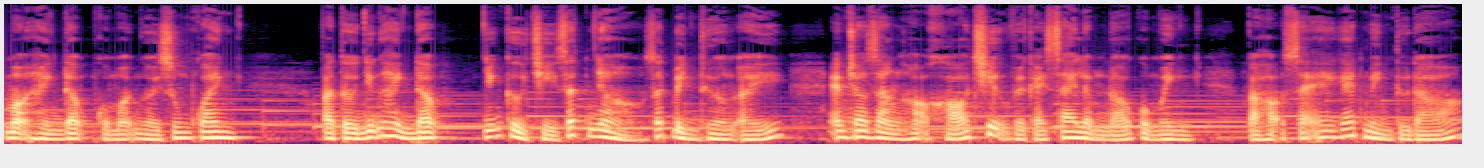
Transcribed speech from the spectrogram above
mọi hành động của mọi người xung quanh. Và từ những hành động, những cử chỉ rất nhỏ, rất bình thường ấy, em cho rằng họ khó chịu về cái sai lầm đó của mình và họ sẽ ghét mình từ đó.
